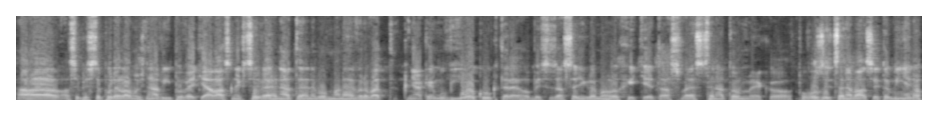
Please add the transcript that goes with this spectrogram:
A asi byste podala možná výpověď, já vás nechci vehnat nebo manévrovat k nějakému výroku, kterého by se zase někdo mohl chytit a svést se na tom, jako povozit se na vás. Je to míněno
